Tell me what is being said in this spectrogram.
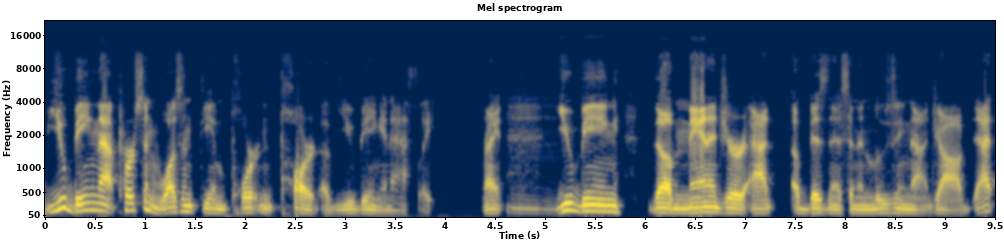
you being that person wasn't the important part of you being an athlete right? Mm. You being the manager at a business and then losing that job, that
